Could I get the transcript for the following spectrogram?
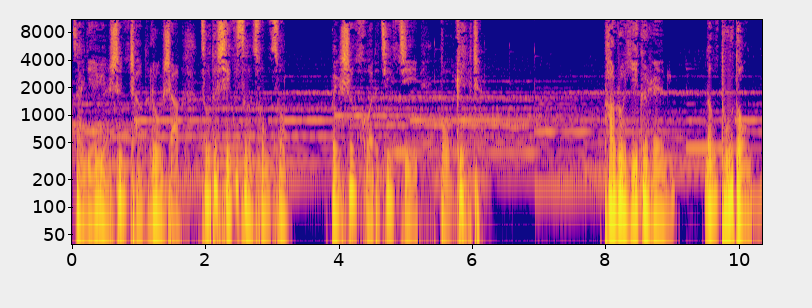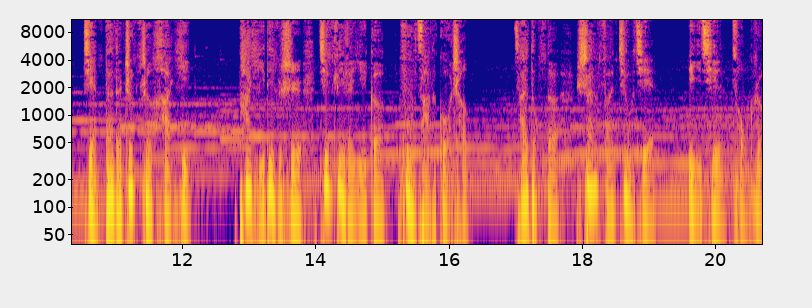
在年月深长的路上走得行色匆匆。被生活的荆棘磨砺着。倘若一个人能读懂简单的真正含义，他一定是经历了一个复杂的过程，才懂得删繁就简，一切从容。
